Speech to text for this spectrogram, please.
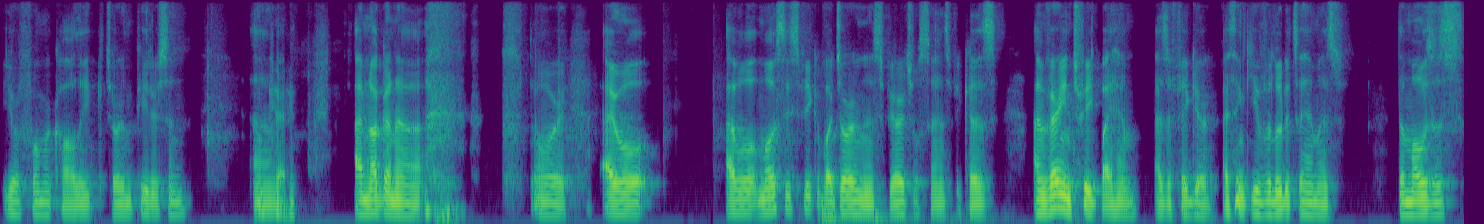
your former colleague, Jordan Peterson. Um, okay. I'm not gonna, don't worry. I will I will mostly speak about Jordan in a spiritual sense because I'm very intrigued by him as a figure. I think you've alluded to him as the Moses.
